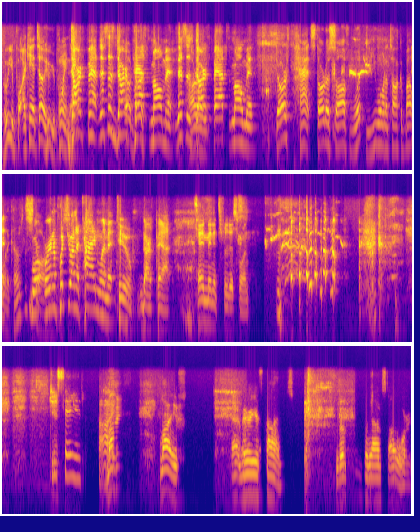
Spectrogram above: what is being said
who you po- I can't tell you who you're pointing at. Darth Pat, this is Darth Oh, Darth- Pat's moment. This is All Darth right. Pat's moment. Darth Pat, start us off. What do you want to talk about when it comes to We're, we're gonna put you on a time limit too, Darth Pat. Ten minutes for this one. Just say it. Hi. My life at various times revolves around Star Wars.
